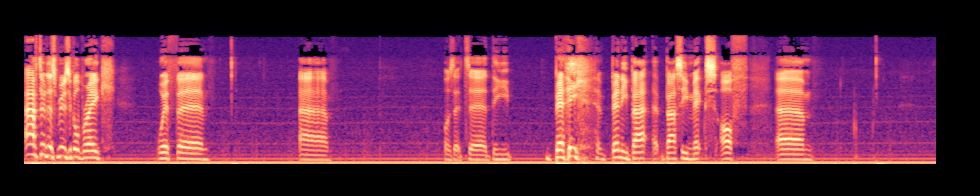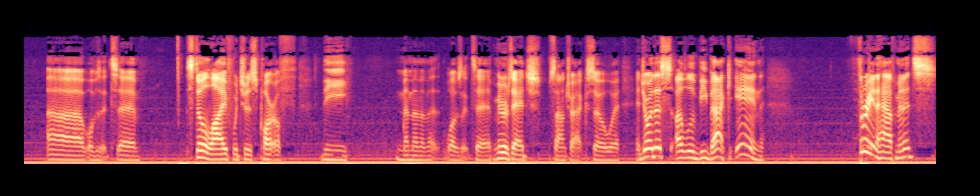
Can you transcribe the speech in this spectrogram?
After this musical break, with uh, was it uh, the Benny Benny ba- Bassi mix of um, uh, what was it? Uh, Still Alive, which is part of the what was it? Uh, Mirror's Edge soundtrack. So uh, enjoy this. I will be back in three and a half minutes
